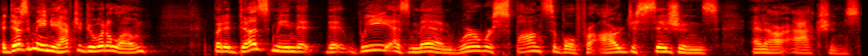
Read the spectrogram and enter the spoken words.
It doesn't mean you have to do it alone, but it does mean that, that we as men, we're responsible for our decisions and our actions.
